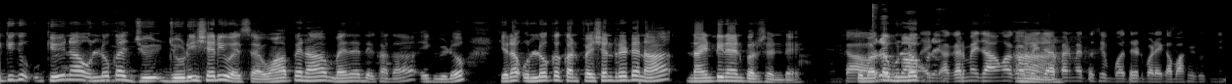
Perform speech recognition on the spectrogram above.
क्योंकि क्यों ना उन लोग का जुडिशरी वैसा है। वहाँ पे ना मैंने देखा था एक वीडियो कि ना उन लोग का कन्फेशन रेट है ना 99 परसेंट है। तो मतलब उन लोग। अगर मैं जाऊँगा कभी हाँ। जापान में तो सिर्फ़ बर्थ रेट बढ़ेगा बाकी कुछ नहीं।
